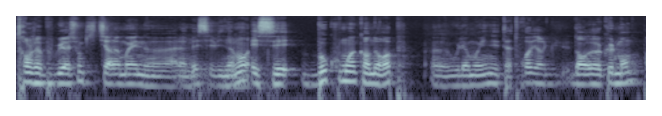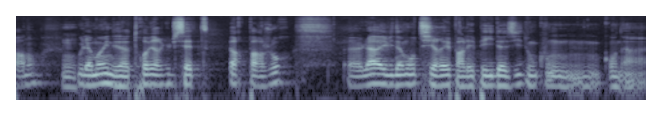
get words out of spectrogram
tranche de la population qui tire la moyenne euh, à la Mm. baisse, évidemment. Et c'est beaucoup moins qu'en Europe, euh, où la moyenne est à 3, dans, euh, que le monde, pardon, où la moyenne est à 3,7 heures par jour. Euh, là, évidemment, tiré par les pays d'Asie, donc on, a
